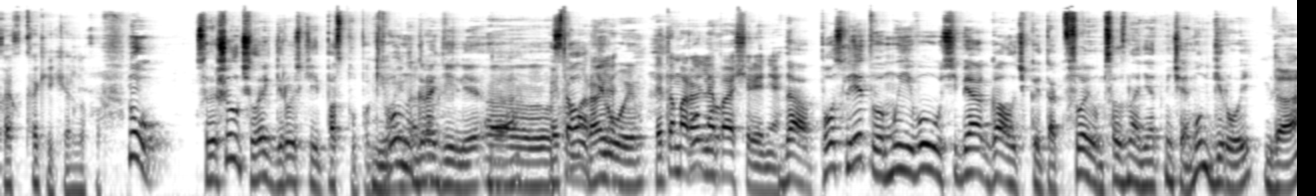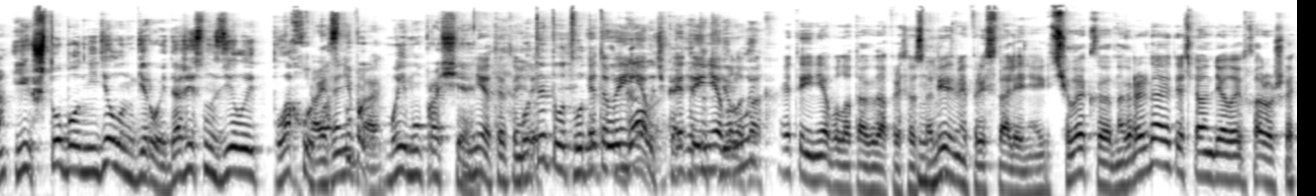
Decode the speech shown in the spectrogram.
Как, каких ярлыков? Ну, совершил человек геройский поступок. Его Ну, наградили, да. э, Это стал моральное- героем. Это моральное Он- поощрение. Да, после этого мы его у себя галочкой так в своем сознании отмечаем. Он герой. Да. И что бы он ни делал, он герой. Даже если он сделает плохой А это поступок, мы ему прощаем. Нет, это вот это вот, вот эта этого вот и не было. галочка, это и не было, ярлык, так- это и не было тогда при социализме, при Сталине. Человек награждает, если он делает хорошее,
